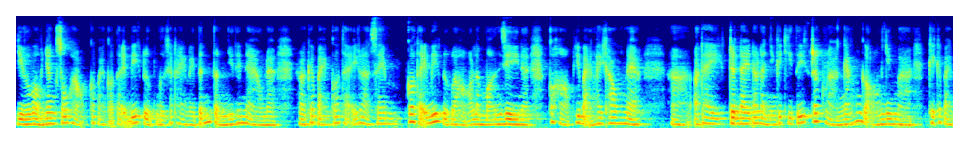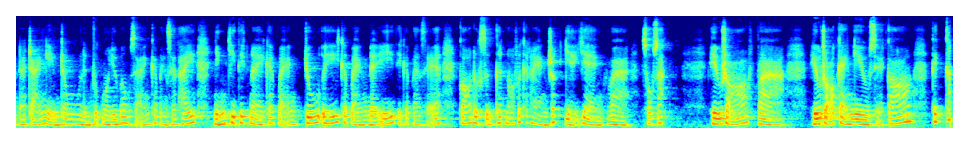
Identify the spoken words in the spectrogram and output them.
dựa vào nhân số học các bạn có thể biết được người khách hàng này tính tình như thế nào nè. Rồi các bạn có thể là xem có thể biết được là họ là mệnh gì nè có hợp với bạn hay không nè. À, ở đây trên đây đó là những cái chi tiết rất là ngắn gọn nhưng mà khi các bạn đã trải nghiệm trong lĩnh vực môi giới bất động sản các bạn sẽ thấy những chi tiết này các bạn chú ý các bạn để ý thì các bạn sẽ có được sự kết nối với khách hàng rất dễ dàng và sâu sắc hiểu rõ và hiểu rõ càng nhiều sẽ có cái cách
